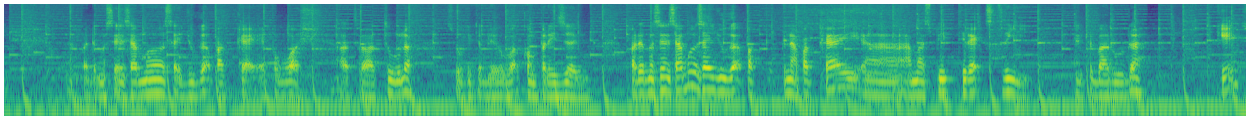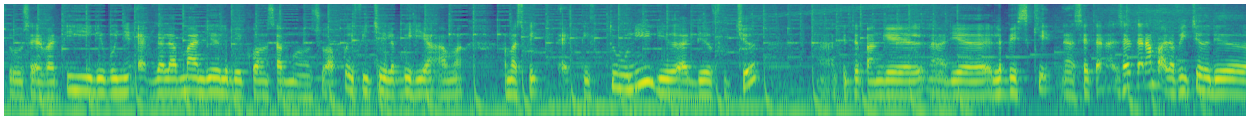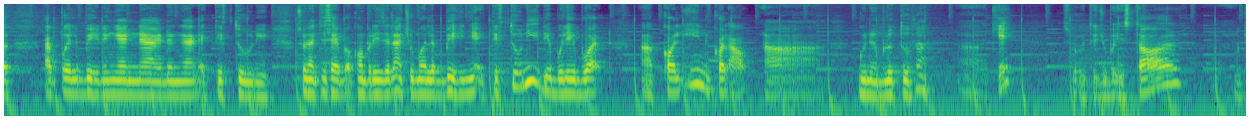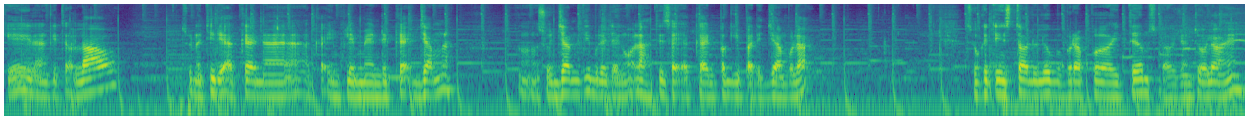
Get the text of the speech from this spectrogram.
Pada masa yang sama saya juga pakai Apple Watch Ultra 2 lah. So kita boleh buat comparison. Pada masa yang sama saya juga pakai, pernah pakai uh, Amazfit T-Rex 3 yang terbaru dah ok so saya berarti dia punya app dalaman dia lebih kurang sama. So apa feature lebih yang Amazfit Active 2 ni dia ada feature. Uh, kita panggil uh, dia lebih sikit. Uh, saya tak saya tak nampak ada feature dia apa lebih dengan uh, dengan Active 2 ni. So nanti saya buat comparison lah. Cuma lebihnya Active 2 ni dia boleh buat uh, call in call out. Uh, guna bluetooth lah. Uh, ok so kita cuba install. Ok dan kita allow. So nanti dia akan uh, akan implement dekat jam lah so jam nanti boleh tengok lah nanti saya akan pergi pada jam pula. So kita install dulu beberapa item sebagai contoh lah eh.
